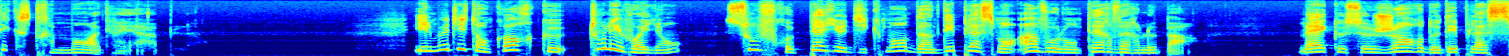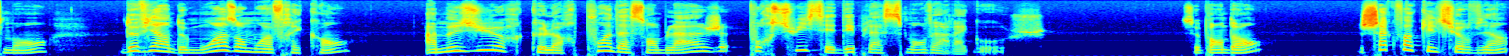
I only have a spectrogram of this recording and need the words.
extrêmement agréable. Il me dit encore que tous les voyants souffrent périodiquement d'un déplacement involontaire vers le bas, mais que ce genre de déplacement devient de moins en moins fréquent à mesure que leur point d'assemblage poursuit ses déplacements vers la gauche. Cependant, chaque fois qu'il survient,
